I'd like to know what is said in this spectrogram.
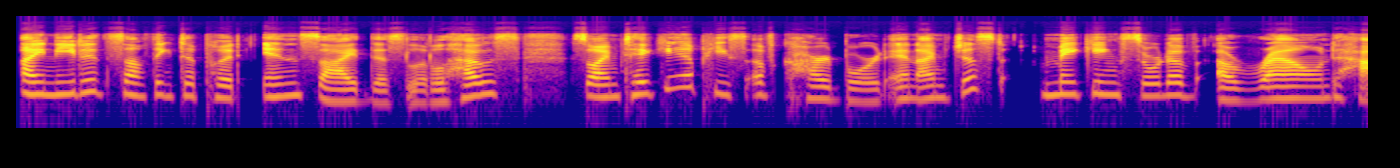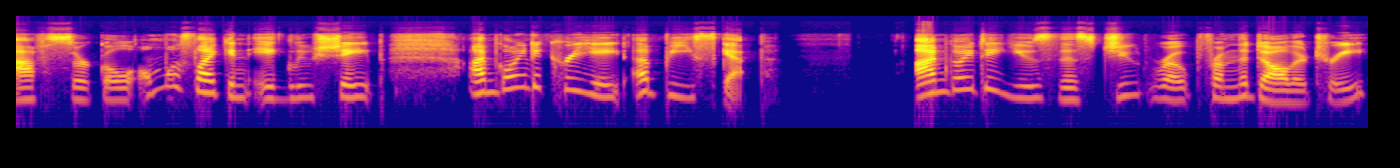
I needed something to put inside this little house, so I'm taking a piece of cardboard and I'm just making sort of a round half circle, almost like an igloo shape. I'm going to create a bee skep. I'm going to use this jute rope from the Dollar Tree.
